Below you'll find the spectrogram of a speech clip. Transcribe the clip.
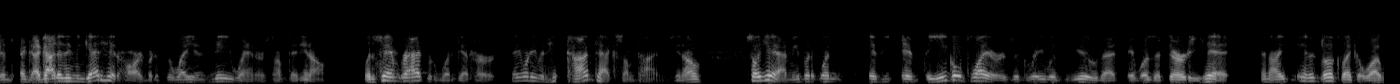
a, a guy didn't even get hit hard, but it's the way his knee went or something. You know, when Sam Bradford would get hurt, they weren't even hit contact sometimes. You know, so yeah, I mean, but when if if the Eagle players agree with you that it was a dirty hit, and I and it looked like it was,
